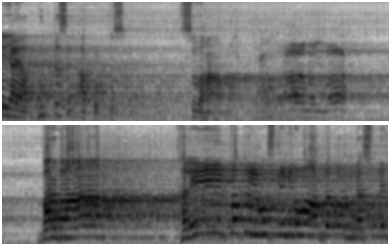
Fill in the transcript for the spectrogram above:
এই আয়াত ঘুরতেছে আর পড়তেছে সুবহানাল্লাহ বারবার খালিফাতুল মুসলিমিন উমর যখন রাসূলের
